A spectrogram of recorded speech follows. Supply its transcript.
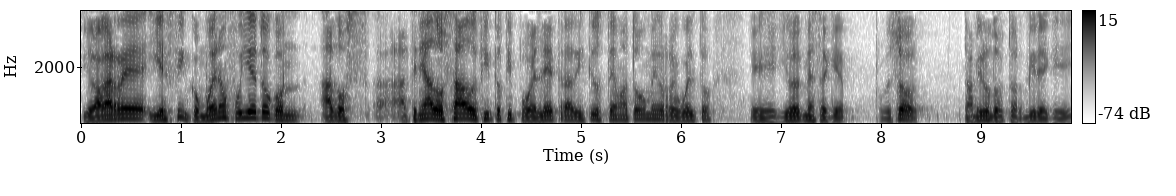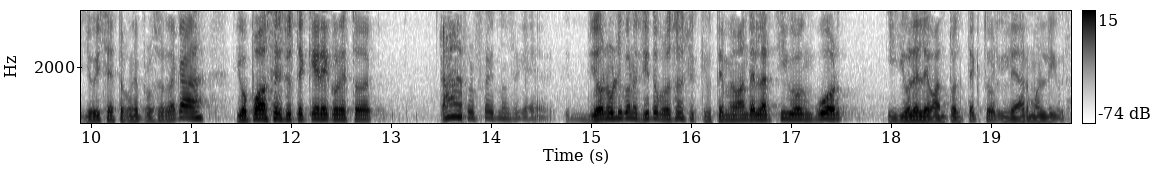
yo agarré, y en fin, como era un folleto con ados, tenía adosado distintos tipos de letras, distintos temas, todo medio revuelto, eh, yo me acerqué, profesor, también un doctor, mire que yo hice esto con el profesor de acá, yo puedo hacer si usted quiere con esto. de- Ah, perfecto, no sé qué. Yo lo único que necesito, profesor, es que usted me mande el archivo en Word y yo le levanto el texto y le armo el libro.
